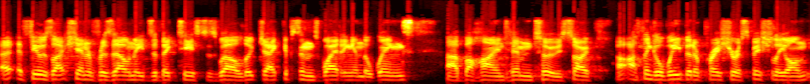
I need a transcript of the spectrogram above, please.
uh, it feels like Shannon Frizzell needs a big test as well. Luke Jacobson's waiting in the wings uh, behind him too. So I think a wee bit of pressure, especially on,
